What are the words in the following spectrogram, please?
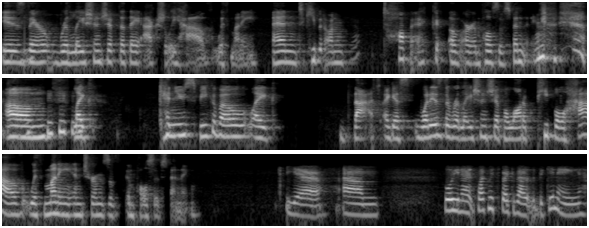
is their relationship that they actually have with money. And to keep it on topic of our impulsive spending, um, like, can you speak about like that? I guess what is the relationship a lot of people have with money in terms of impulsive spending? Yeah. Um, well, you know, it's like we spoke about at the beginning.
